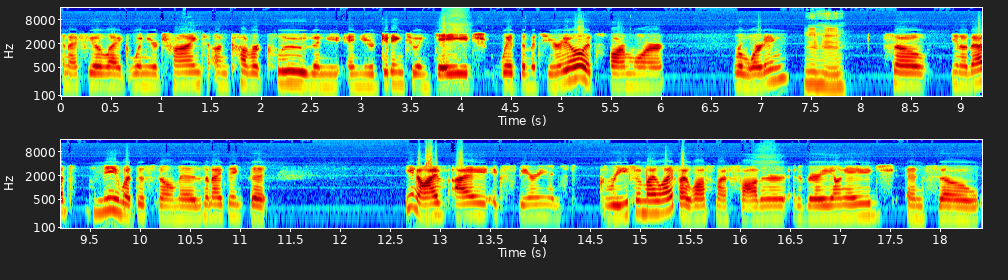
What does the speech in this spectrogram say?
And I feel like when you're trying to uncover clues and you and you're getting to engage with the material, it's far more rewarding. mm-hmm. So, you know, that's to me what this film is. And I think that, you know, I've I experienced grief in my life. I lost my father at a very young age. And so,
